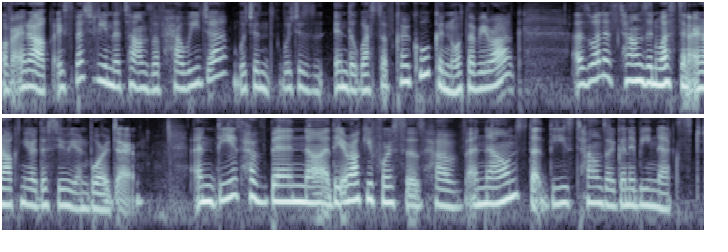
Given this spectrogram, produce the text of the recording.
of Iraq, especially in the towns of Hawija, which, in, which is in the west of Kirkuk and north of Iraq, as well as towns in western Iraq near the Syrian border. And these have been, uh, the Iraqi forces have announced that these towns are going to be next.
